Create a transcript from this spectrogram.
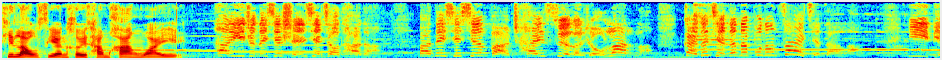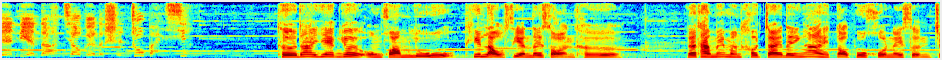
ที่เหล่าเซียนเคยทำค้างไว้เธอได้แยกย่อยองค์ความรู้ที่เหล่าเซียนได้สอนเธอ และทำให้มันเข้าใจได้ง่ายต่อผู้คนในเซินโจ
